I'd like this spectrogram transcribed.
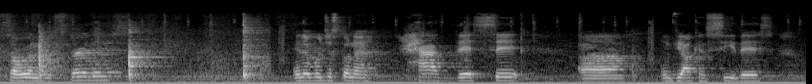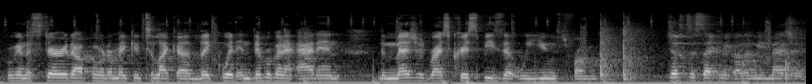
so we're gonna stir this. And then we're just gonna have this sit. Uh, if y'all can see this, we're gonna stir it up and we're gonna make it to like a liquid and then we're gonna add in the measured Rice Krispies that we used from just a second ago that we measured.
